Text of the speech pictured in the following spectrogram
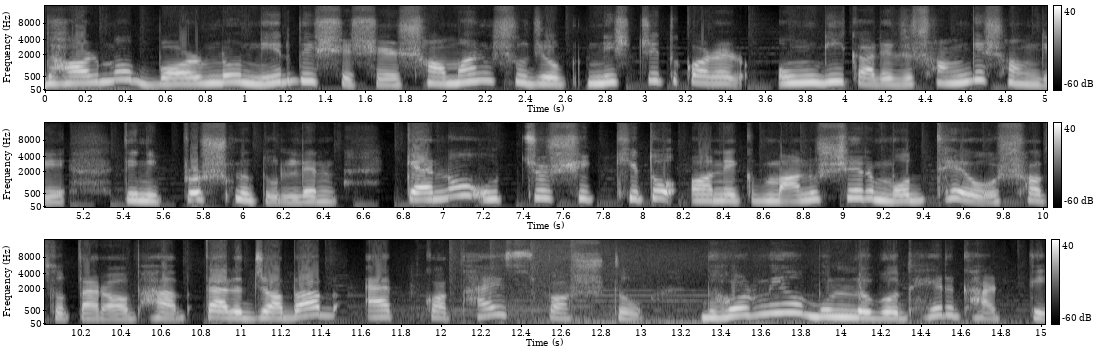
ধর্ম বর্ণ নির্বিশেষে সমান সুযোগ নিশ্চিত করার অঙ্গীকারের সঙ্গে সঙ্গে তিনি প্রশ্ন তুললেন। কেন উচ্চশিক্ষিত অনেক মানুষের মধ্যেও সততার অভাব? তার জবাব এক কথায় স্পষ্ট। ধর্মীয় মূল্যবোধের ঘাটতি।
